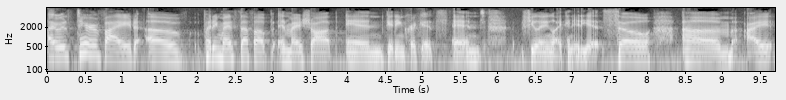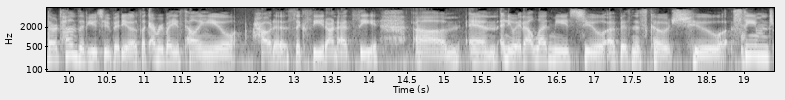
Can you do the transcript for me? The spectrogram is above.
I was terrified of putting my stuff up in my shop and getting crickets and feeling like an idiot. So um, I there are tons of YouTube videos. Like everybody's telling you how to succeed on Etsy. Um, and anyway, that led me to a business coach who seemed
